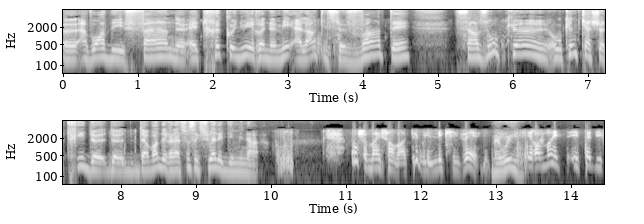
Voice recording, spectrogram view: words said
euh, avoir des fans, être reconnu et renommé alors qu'il se vantait sans aucun, aucune cachotterie de, d'avoir des relations sexuelles avec des mineurs. Non seulement il s'en vantait, mais il l'écrivait. Mais oui. ces romans étaient des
